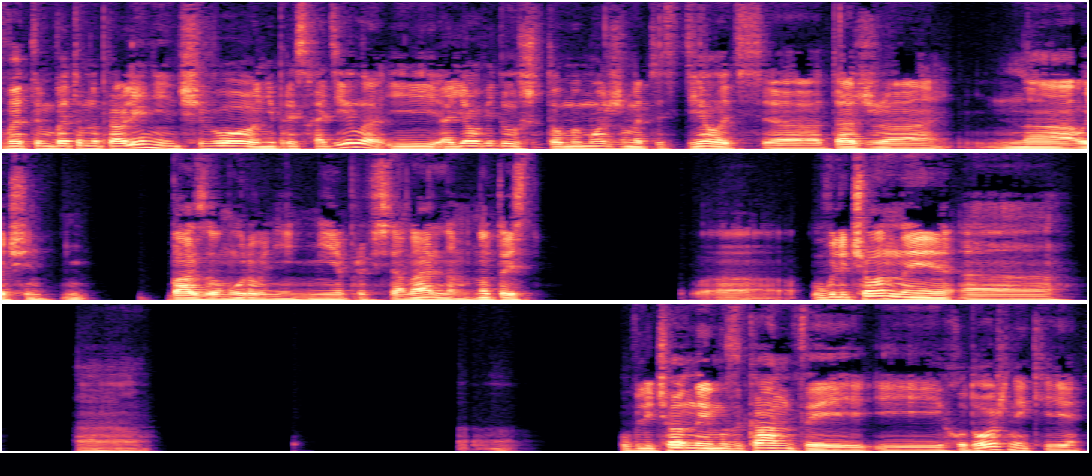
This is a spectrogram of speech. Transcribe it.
в этом, в этом направлении ничего не происходило, и а я увидел, что мы можем это сделать э, даже на очень базовом уровне, не профессиональном. Ну, то есть э, увлеченные э, э, увлеченные музыканты и художники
